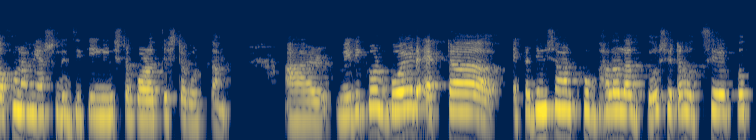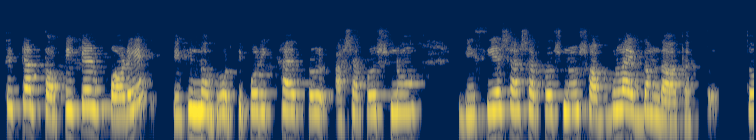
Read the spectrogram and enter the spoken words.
তখন আমি আসলে জিকে ইংলিশটা পড়ার চেষ্টা করতাম। আর মেডিকোর বইয়ের একটা, একটা জিনিস আমার খুব ভালো লাগতো সেটা হচ্ছে প্রত্যেকটা টপিকের পরে বিভিন্ন ভর্তি পরীক্ষায় আসা প্রশ্ন, বিসিএস আসা প্রশ্ন সবগুলা একদম দেওয়া থাকতো। তো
